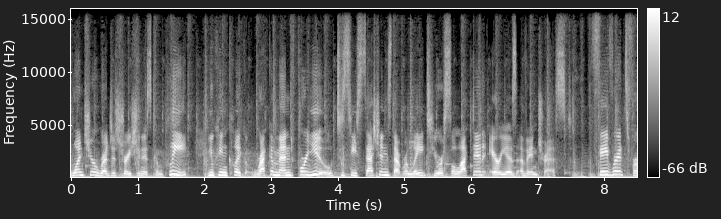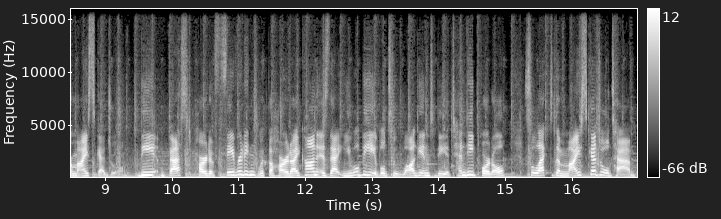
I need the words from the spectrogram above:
Once your registration is complete, you can click Recommend for You to see sessions that relate to your selected areas of interest. Favorites for my schedule. The best part of favoriting with the heart icon is that you will be able to log into the attendee portal, select the My Schedule tab,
